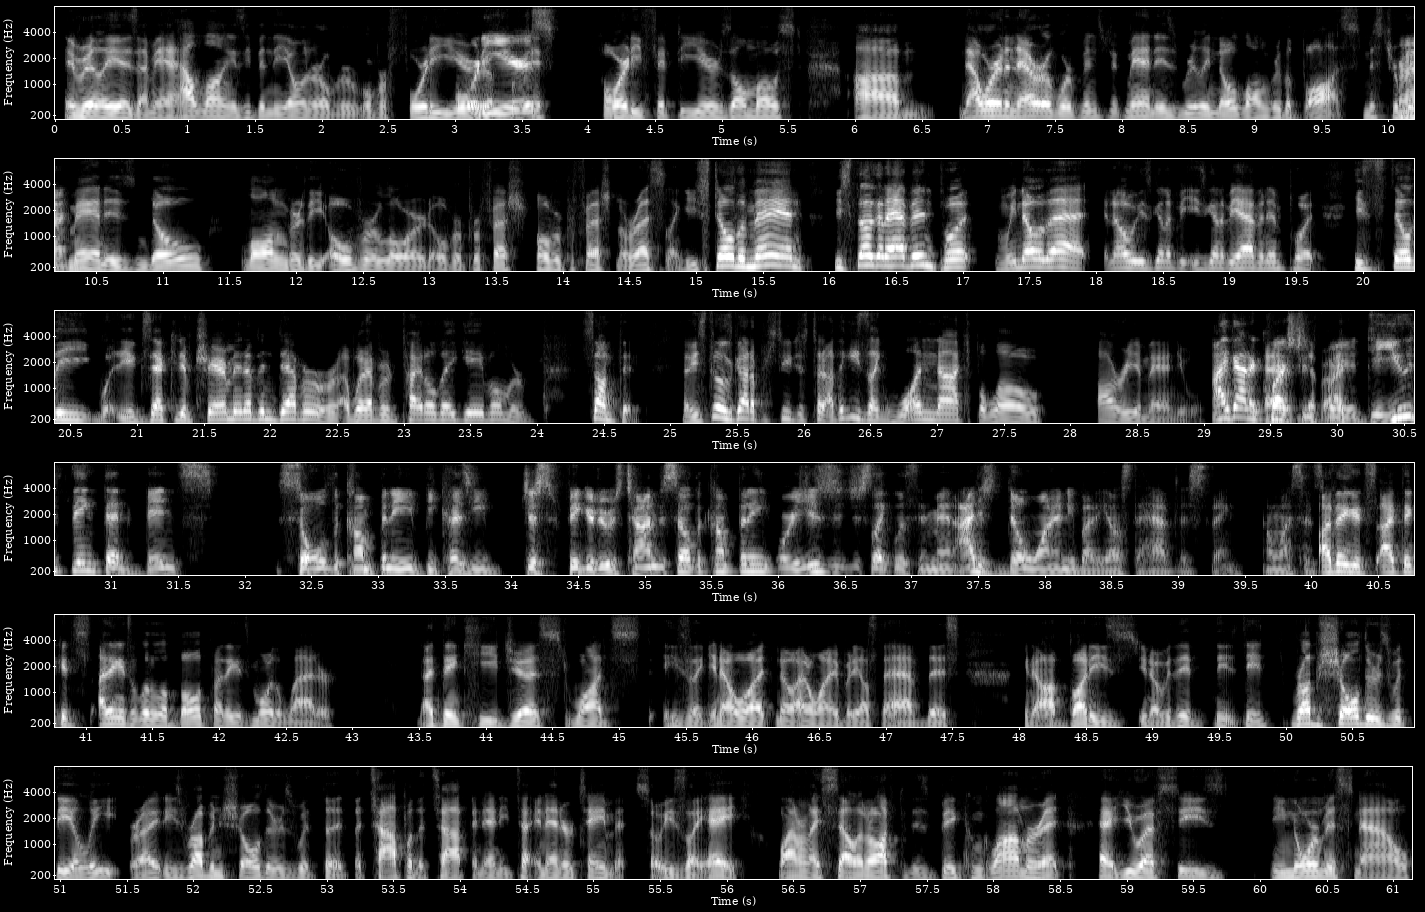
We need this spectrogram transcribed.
It really is. I mean, how long has he been the owner? Over over 40 years. 40 years. 40, 50 years almost. Um, now we're in an era where Vince McMahon is really no longer the boss. Mr. Right. McMahon is no longer the overlord over professional over professional wrestling. He's still the man. He's still going to have input. We know that. You know he's going to be he's going to be having input. He's still the what, the executive chairman of Endeavor or whatever title they gave him or something. So he still has got a prestigious title. I think he's like one notch below Ari Emanuel. I got a question for you. Do you think that Vince sold the company because he just figured it was time to sell the company, or he's just, just like, listen, man, I just don't want anybody else to have this thing unless it's. I think it's. I think it's. I think it's a little of both, but I think it's more the latter. I think he just wants. He's like, you know what? No, I don't want anybody else to have this. You know, our buddies. You know, they, they, they rub shoulders with the elite, right? He's rubbing shoulders with the the top of the top in any t- in entertainment. So he's like, hey, why don't I sell it off to this big conglomerate? Hey, UFC's enormous now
